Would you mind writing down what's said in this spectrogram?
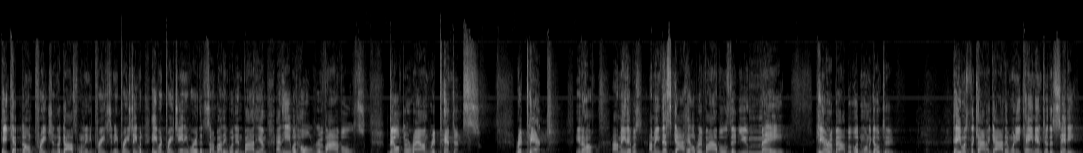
He kept on preaching the gospel and he preached and he preached. He would, he would preach anywhere that somebody would invite him. And he would hold revivals built around repentance Repent. You know, I mean, it was, I mean, this guy held revivals that you may hear about but wouldn't want to go to. He was the kind of guy that when he came into the city,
